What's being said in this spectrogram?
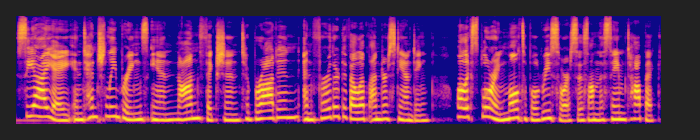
CIA intentionally brings in nonfiction to broaden and further develop understanding while exploring multiple resources on the same topic.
